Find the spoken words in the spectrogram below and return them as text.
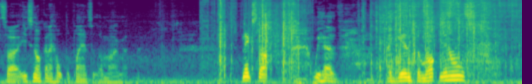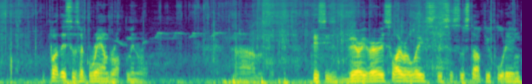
so it's not going to help the plants at the moment. Next up we have again some rock minerals but this is a ground rock mineral. Um, this is very, very slow release. This is the stuff you put in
